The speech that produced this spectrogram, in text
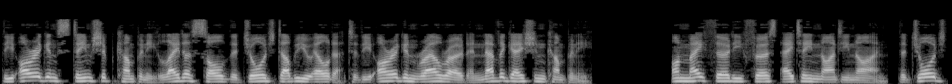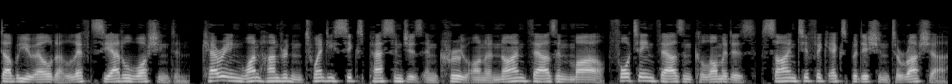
The Oregon Steamship Company later sold the George W. Elder to the Oregon Railroad and Navigation Company. On May 31, 1899, the George W. Elder left Seattle, Washington, carrying 126 passengers and crew on a 9,000-mile scientific expedition to Russia,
